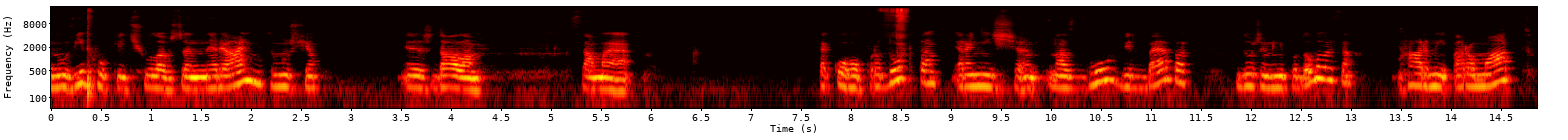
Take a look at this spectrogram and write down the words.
Ну, відгуки чула вже нереальні, тому що ждала саме такого продукту. Раніше у нас був від Бебак. Дуже мені подобалося. Гарний аромат.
